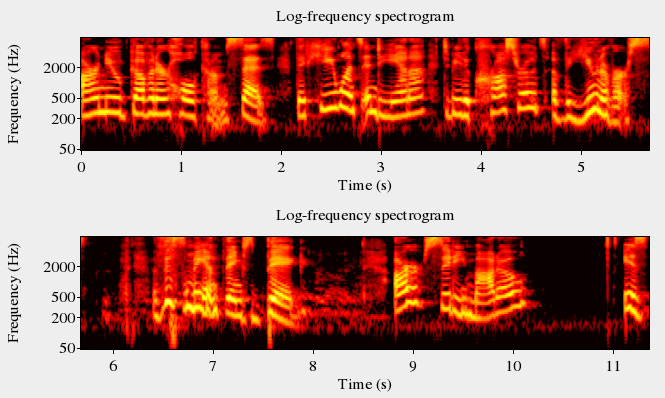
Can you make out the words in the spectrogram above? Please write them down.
Our new Governor Holcomb says that he wants Indiana to be the crossroads of the universe. This man thinks big. Our city motto is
